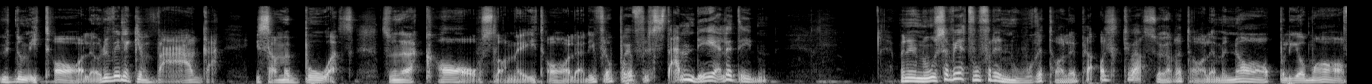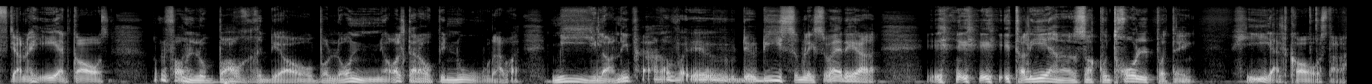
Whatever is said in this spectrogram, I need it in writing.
utenom Italia, og du vil ikke være i samme bås som det der kaoslandet i Italia. De flopper jo fullstendig hele tiden. Men er det noen som vet hvorfor det er Nord-Italia? Det pleier alltid å være Sør-Italia, med Napoli og mafiaen og helt kaos. Nå er det faen Lobardia og Bologna og alt det der oppe i nord. Der. Milan de pleier, Det er jo de som liksom er de der italienerne som har kontroll på ting. Helt kaos der.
